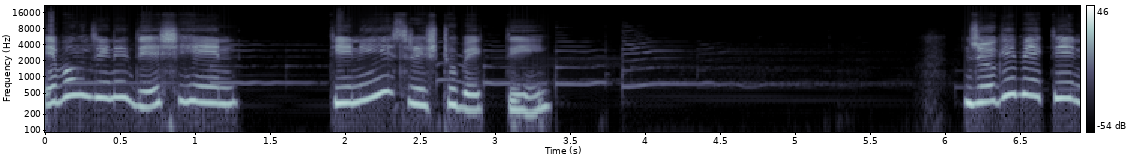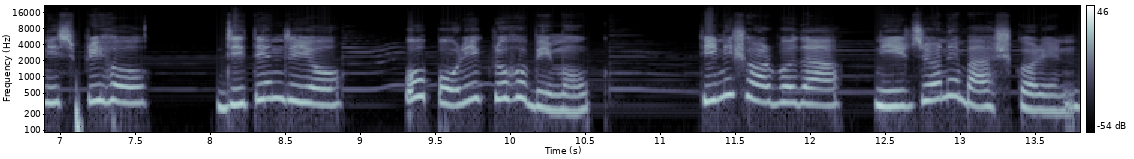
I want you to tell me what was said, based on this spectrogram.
এবং যিনি দেশহীন, তিনিই শ্রেষ্ঠ ব্যক্তি। যোগী ব্যক্তি নিষ্পৃহ, জিতেন্দ্রিয় ও পরিগ্রহ বিমুখ। তিনি সর্বদা নির্জনে বাস করেন।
